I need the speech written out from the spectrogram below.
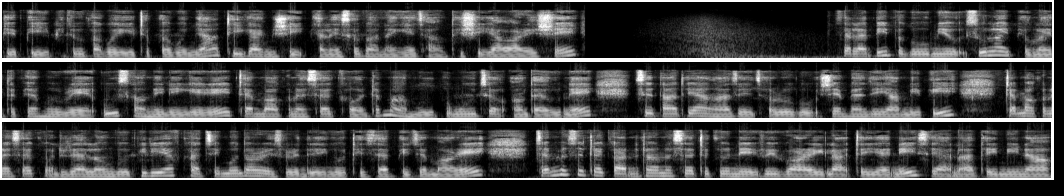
ဖြစ်ပြီးပြည်သူ့ကာကွယ်ရေးတပ်ဖွဲ့ဝင်များထိခိုက်မရှိပြန်လည်ဆုတ်ခွာနိုင်ခဲ့ကြောင်းသိရှိရပါတယ်ရှင်။ ဆလပီပကူမျိုးစူးလိုက်ပြုံလိုက်တပ်ဖြတ်မှုတွေဥဆောင်နေနေခဲ့တဲ့တမ90ခွန်တမမှုပမှုချုပ်အောင်တဲ့ဦးနဲ့စစ်သား150ကျော်တို့ကိုအရှင်ဖန်စီရမိပြီးတမ90ခွန်တရက်လုံးကို PDF ကချိန်မွန်းတော်ရဆိုတဲ့တဲ့ကိုတင်ဆက်ပေးကြပါရယ်။ဂျမစစ်တပ်က2021ခုနှစ်ဖေဖော်ဝါရီလ1ရက်နေ့ဆီယနာသိမ်းပြီးနောက်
